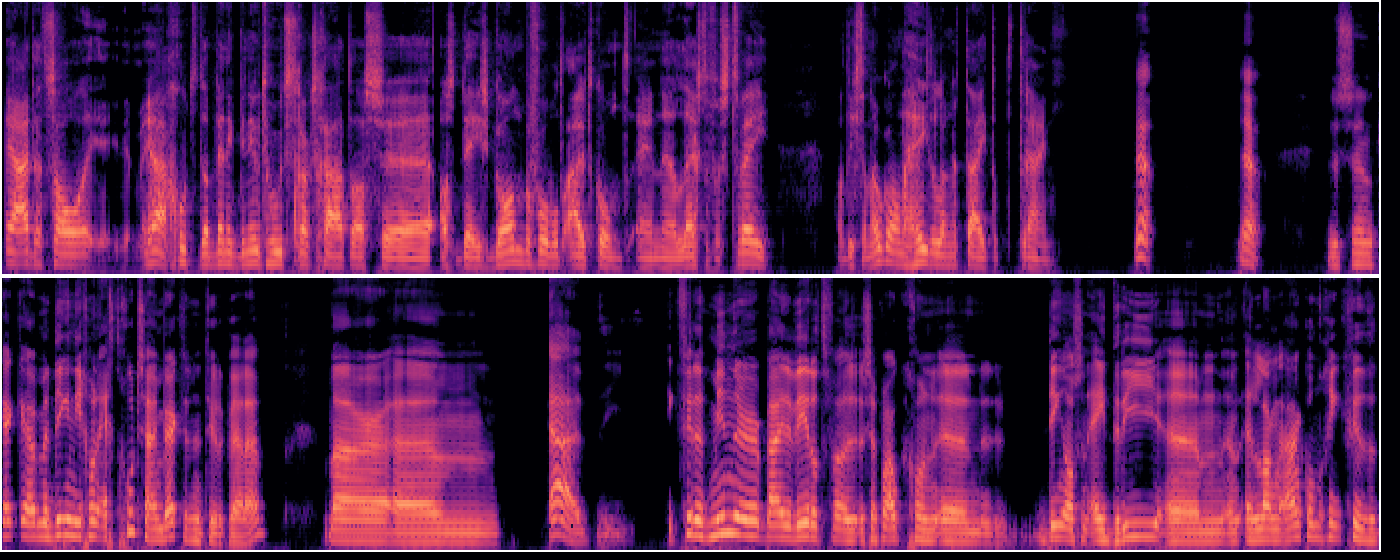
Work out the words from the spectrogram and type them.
Ja, dat zal. Ja, goed. Dan ben ik benieuwd hoe het straks gaat als, eh, als Days Gone bijvoorbeeld uitkomt. En eh, Last of Us 2. Want die is dan ook al een hele lange tijd op de trein. Ja. Dus eh, kijk, eh, met dingen die gewoon echt goed zijn, werkt het natuurlijk wel, hè. Maar, ehm, ja, ik vind het minder bij de wereld van, zeg maar ook gewoon eh, dingen als een E3 ehm, een, lange aankondiging. Ik vind het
